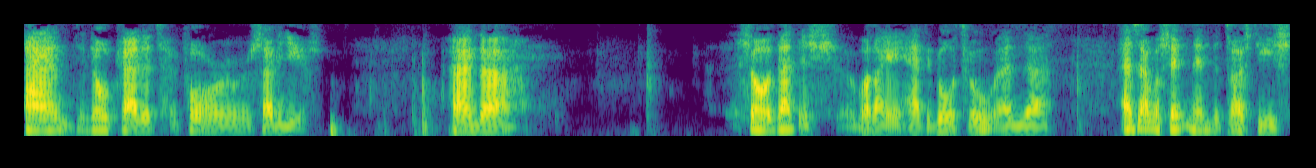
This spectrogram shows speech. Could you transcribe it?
and no credit for seven years. And uh, so that is what I had to go through. And uh, as I was sitting in the trustee's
